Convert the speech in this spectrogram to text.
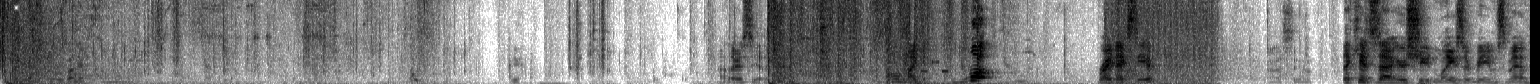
Here's on you. Oh, there's the other guy. Oh my god. What? Right next to you? I see him. That kid's out here shooting laser beams, man.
